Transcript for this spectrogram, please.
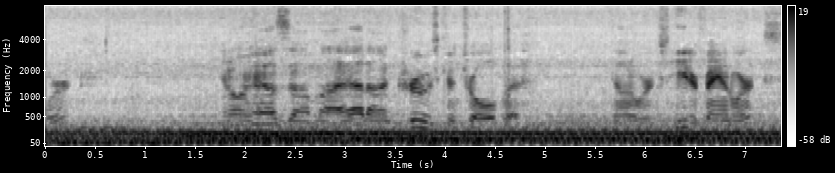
work. You know, it has um, uh, add-on cruise control, but doubt it works. Heater fan works.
